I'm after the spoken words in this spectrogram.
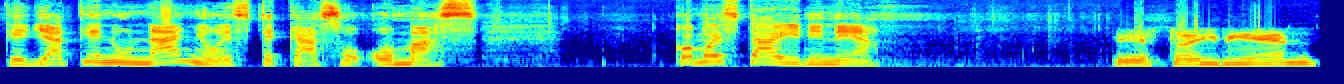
que ya tiene un año este caso o más. ¿Cómo está Irinea? Estoy bien.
